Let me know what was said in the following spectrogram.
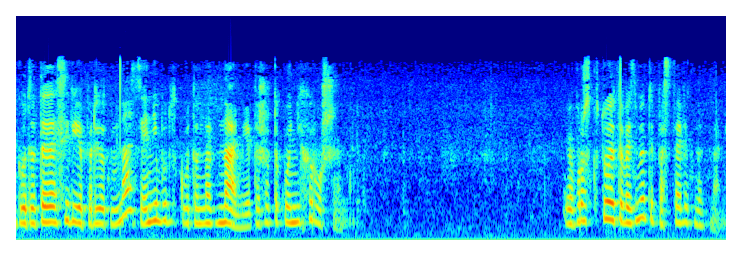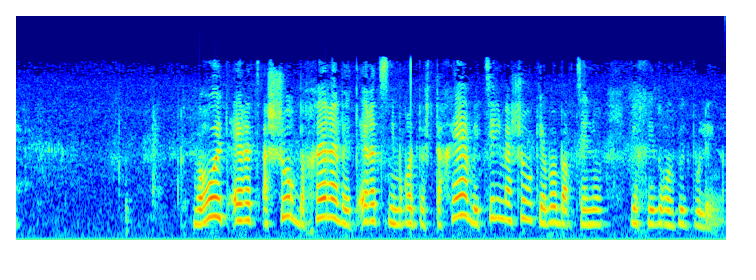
Вот эта Сирия придет на нас, и они будут как-то над нами. Это что такое нехорошее. ну. Вопрос, кто это возьмет и поставит над нами. Вроет эрец ашур бахера, вет эрец немрод бефтахе, ветиль машур кебо барцену ехидрот битбулейну.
